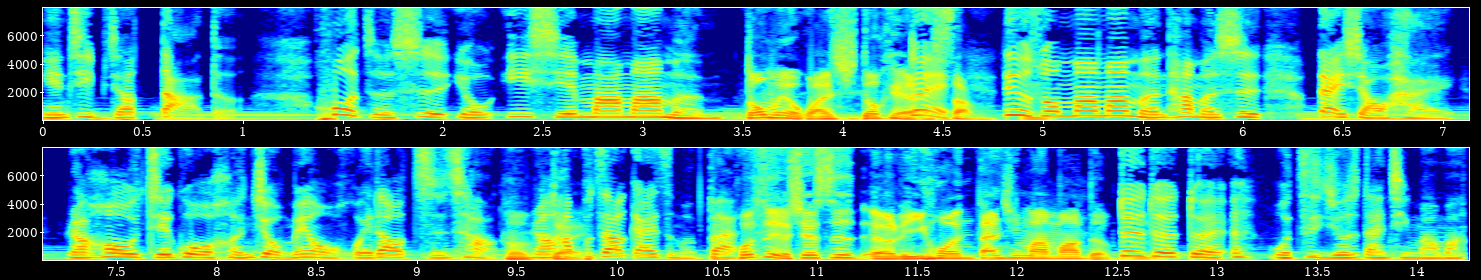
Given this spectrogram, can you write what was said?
年纪比较大的，或者是有一些妈妈们都没有关系，都可以来上。例如说妈妈们，他们是带小孩，然后结果很久没有回到职场，嗯、然后他不知道该怎么办，或者有些是呃离婚单亲妈妈的。对对对，哎，我自己就是单亲妈妈，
